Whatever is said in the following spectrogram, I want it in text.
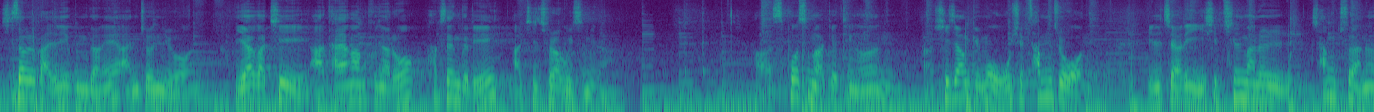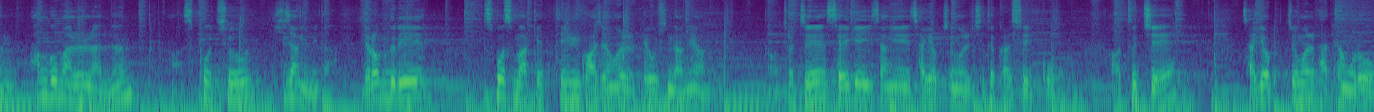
시설관리공단의 안전요원 이와 같이 아, 다양한 분야로 학생들이 아, 진출하고 있습니다. 아, 스포츠 마케팅은 아, 시장 규모 53조 원, 일자리 27만을 창출하는 황금알을 낳는 아, 스포츠 시장입니다. 여러분들이 스포츠 마케팅 과정을 배우신다면 어, 첫째, 3개 이상의 자격증을 취득할 수 있고 어, 둘째, 자격증을 바탕으로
